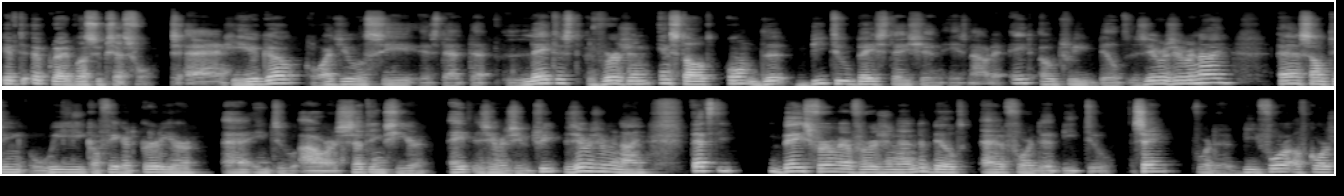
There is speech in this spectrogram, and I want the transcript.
if the upgrade was successful. And here you go. What you will see is that the latest version installed on the B2 base station is now the 803 build 009 and something we configured earlier uh, into our settings here 8003 009. That's the base firmware version and the build uh, for the B2. Same for the B4, of course,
